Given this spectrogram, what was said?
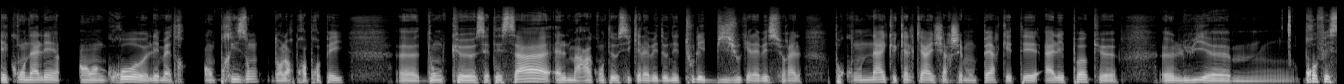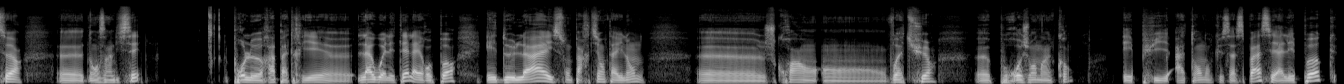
et qu'on allait, en gros, les mettre en prison dans leur propre pays. Euh, donc, euh, c'était ça. Elle m'a raconté aussi qu'elle avait donné tous les bijoux qu'elle avait sur elle pour qu'on aille, que quelqu'un aille chercher mon père qui était à l'époque, euh, euh, lui, euh, professeur euh, dans un lycée pour le rapatrier euh, là où elle était, l'aéroport. Et de là, ils sont partis en Thaïlande, euh, je crois, en, voiture euh, pour rejoindre un camp. Et puis attendre que ça se passe. Et à l'époque,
